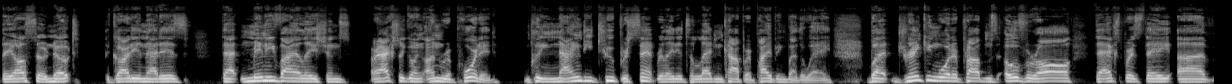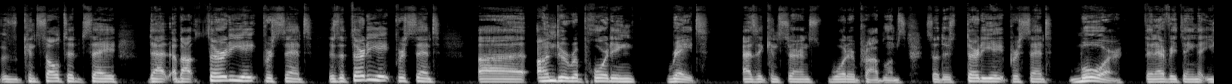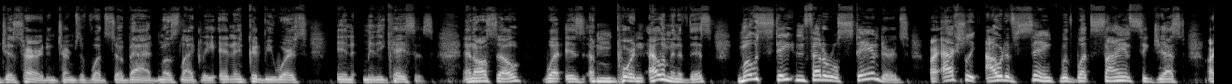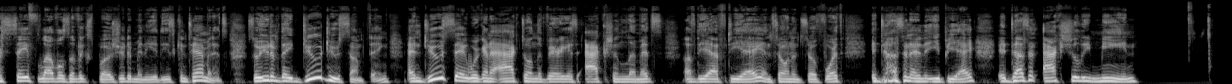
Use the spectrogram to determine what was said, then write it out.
They also note, the Guardian that is, that many violations are actually going unreported, including 92% related to lead and copper piping, by the way. But drinking water problems overall, the experts they uh, consulted say that about 38%, there's a 38% uh, underreporting rate as it concerns water problems. So there's 38% more than everything that you just heard in terms of what's so bad, most likely. And it could be worse in many cases. And also, what is an important element of this, most state and federal standards are actually out of sync with what science suggests are safe levels of exposure to many of these contaminants. So even if they do do something and do say we're going to act on the various action limits of the FDA and so on and so forth, it doesn't, and the EPA, it doesn't actually mean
